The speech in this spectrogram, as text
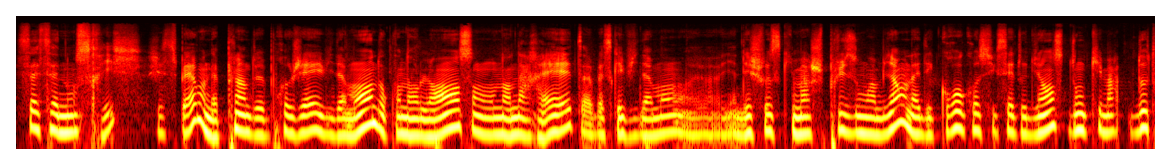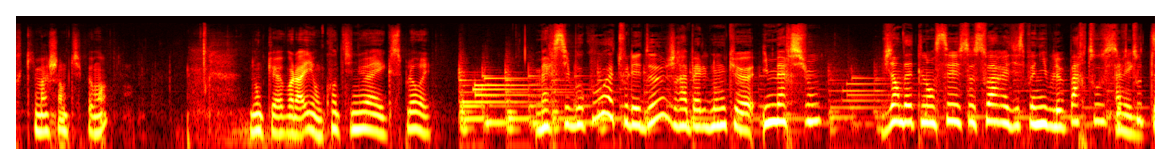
Ça s'annonce riche, j'espère. On a plein de projets, évidemment. Donc, on en lance, on en arrête, parce qu'évidemment, euh, il y a des choses qui marchent plus ou moins bien. On a des gros, gros succès d'audience, donc d'autres qui marchent un petit peu moins. Donc, voilà, et on continue à explorer. Merci beaucoup à tous les deux. Je rappelle donc Immersion vient d'être lancé ce soir et disponible partout sur toutes,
